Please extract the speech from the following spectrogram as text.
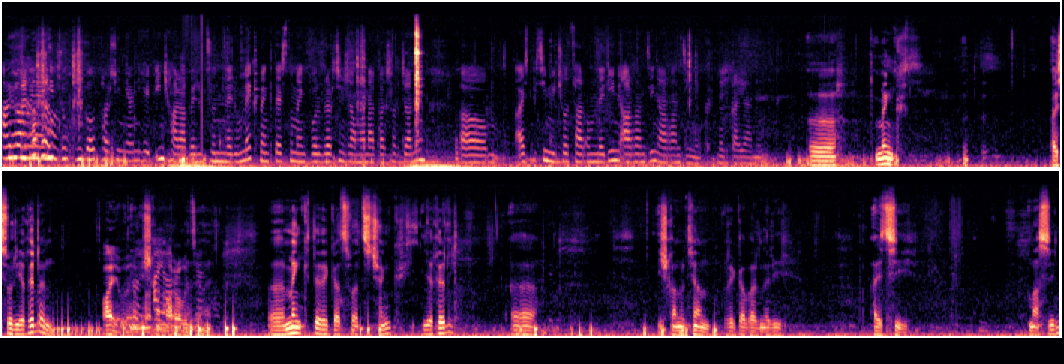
Այնուամենայնիվ դուք Նիկոլ Փաշինյանի հետ ինչ հարաբերություններ ունեք։ Մենք տեսնում ենք, որ վերջին ժամանակաշրջանում այսպիսի միջոցառումներին առանձին առանձին եք ներկայանում։ Մենք այսօր եղել են Այո, վերաբերական առավոտյան։ Մենք տեղեկացված չենք եղել իշխանության ղեկավարների այցի մասին,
